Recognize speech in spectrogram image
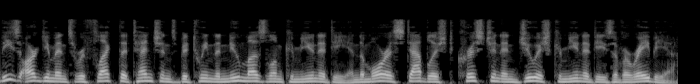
These arguments reflect the tensions between the new Muslim community and the more established Christian and Jewish communities of Arabia.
